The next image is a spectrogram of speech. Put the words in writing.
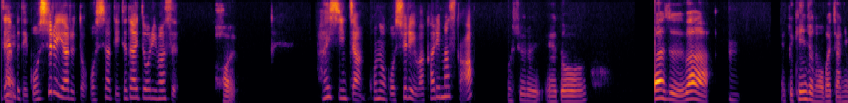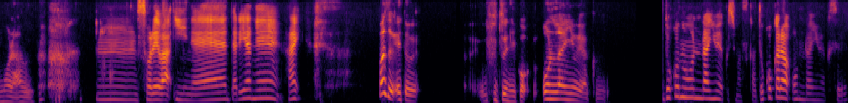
全部で5種類あるとおっしゃっていただいております。はい。はい、しんちゃん、この5種類分かりますか？5種類。えっ、と、まずは、うんえっと、近所のおばちゃんにもらう。うーん、それはいいね。誰やねん。はい。まず、えっと、普通にこう、オンライン予約。どこのオンライン予約しますか？どこからオンライン予約する？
